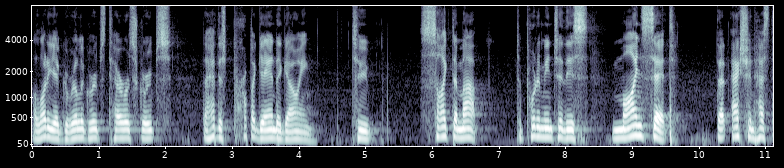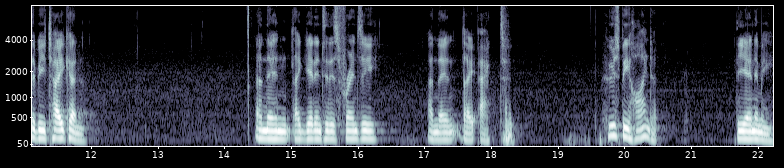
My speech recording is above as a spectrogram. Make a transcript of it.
a lot of your guerrilla groups, terrorist groups, they have this propaganda going to psych them up, to put them into this mindset that action has to be taken. And then they get into this frenzy and then they act. Who's behind it? The enemy.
